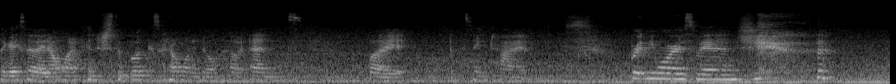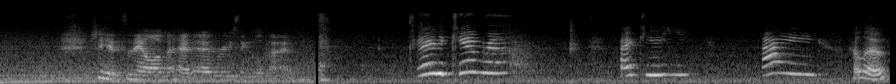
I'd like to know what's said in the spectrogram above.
like I said, I don't want to finish the book because I don't want to know how it ends, but at the same time, Brittney Morris, man, she she hits the nail on the head every single time. Hi, the camera. Hi, cutie. Hi. Hello.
